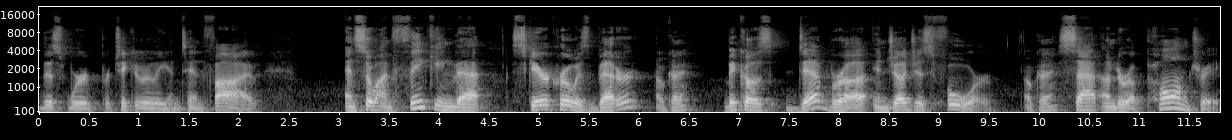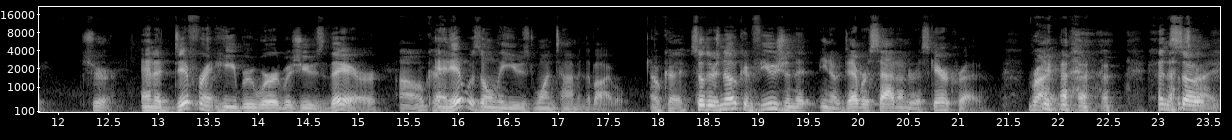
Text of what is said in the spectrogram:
this word, particularly in 10.5. And so I'm thinking that scarecrow is better. Okay. Because Deborah in Judges 4 okay. sat under a palm tree. Sure. And a different Hebrew word was used there. Oh, okay. And it was only used one time in the Bible. Okay. So there's no confusion that, you know, Deborah sat under a scarecrow. Right. and That's so right.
